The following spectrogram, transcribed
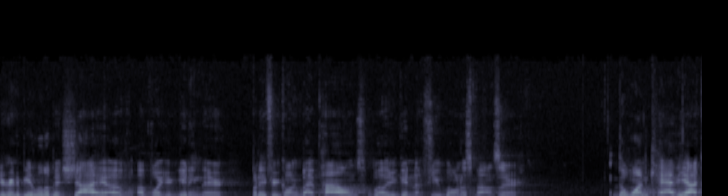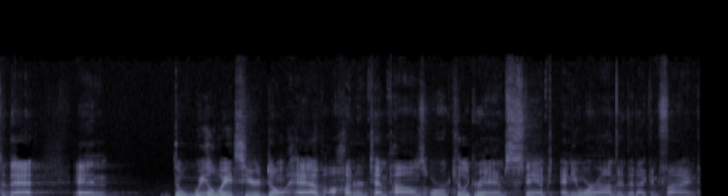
you're going to be a little bit shy of, of what you're getting there. But if you're going by pounds, well, you're getting a few bonus pounds there. The one caveat to that, and the wheel weights here don't have 110 pounds or kilograms stamped anywhere on there that I can find.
